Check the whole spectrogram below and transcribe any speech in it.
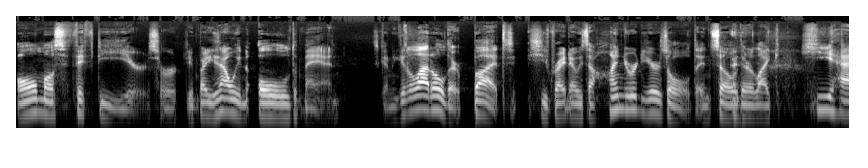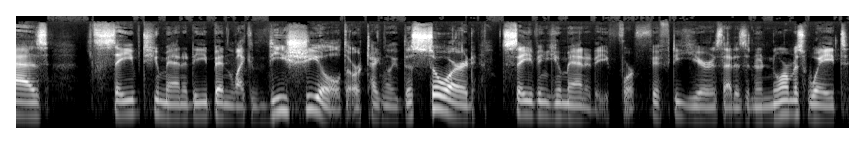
almost fifty years. Or but he's now an old man. He's going to get a lot older, but he right now he's a hundred years old, and so they're like he has saved humanity, been like the shield, or technically the sword, saving humanity for 50 years. That is an enormous weight.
